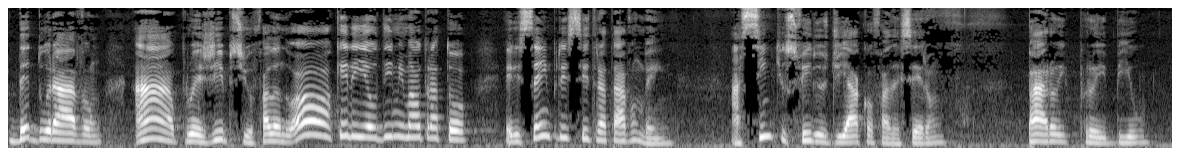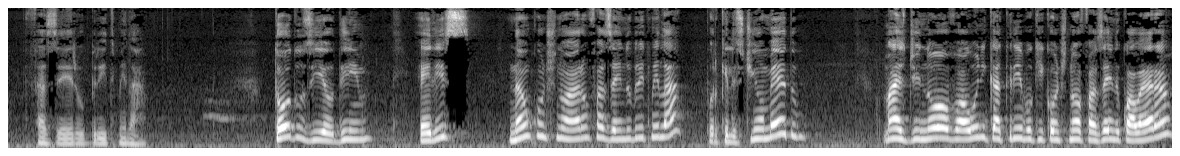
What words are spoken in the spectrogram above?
deduravam ah, para o egípcio falando oh aquele Yehudi me maltratou. Eles sempre se tratavam bem. Assim que os filhos de Jacob faleceram, Paroi proibiu fazer o Brit Milá. Todos os Yehudim, eles não continuaram fazendo o Brit Milá, porque eles tinham medo. Mas, de novo, a única tribo que continuou fazendo qual era?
